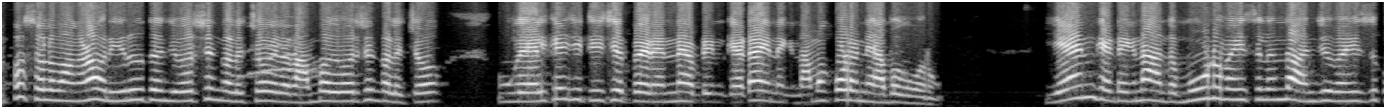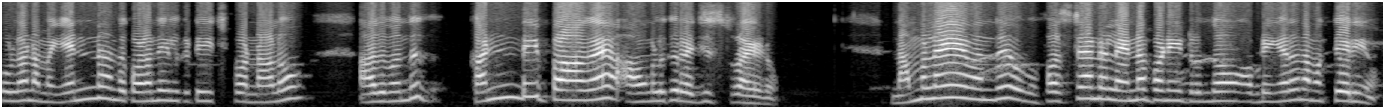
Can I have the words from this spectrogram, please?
எப்போ எப்ப சொல்லுவாங்கன்னா ஒரு இருபத்தஞ்சு வருஷம் கழிச்சோ இல்ல ஒரு ஐம்பது வருஷம் கழிச்சோ உங்க எல்கேஜி டீச்சர் பேர் என்ன அப்படின்னு கேட்டா இன்னைக்கு நம்ம கூட ஞாபகம் வரும். ஏன்னு கேட்டீங்கன்னா அந்த மூணு வயசுல இருந்து அஞ்சு வயசுக்குள்ள நம்ம என்ன அந்த குழந்தைகளுக்கு டீச் பண்ணாலும் அது வந்து கண்டிப்பாக அவங்களுக்கு ரெஜிஸ்டர் ஆயிடும். நம்மளே வந்து ஃபர்ஸ்ட் ஸ்டாண்டர்ட்ல என்ன பண்ணிட்டு இருந்தோம் அப்படிங்கறது நமக்கு தெரியும்.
